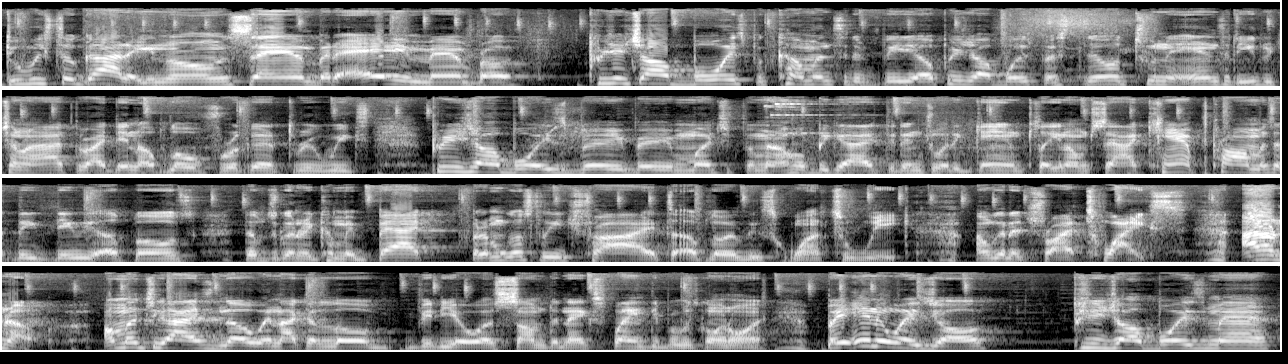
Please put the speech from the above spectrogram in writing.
Do we still got it? You know what I'm saying? But hey, man, bro. Appreciate y'all boys for coming to the video. Appreciate y'all boys for still tuning in to the YouTube channel after I didn't upload for a good three weeks. Appreciate y'all boys very, very much. You I hope you guys did enjoy the gameplay. You know what I'm saying? I can't promise that these daily uploads, those are going to be coming back, but I'm going to try to upload at least once a week. I'm going to try twice. I don't know. I'm going to let you guys know in like a little video or something to explain deeper what's going on. But anyways, y'all, appreciate y'all boys, man.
